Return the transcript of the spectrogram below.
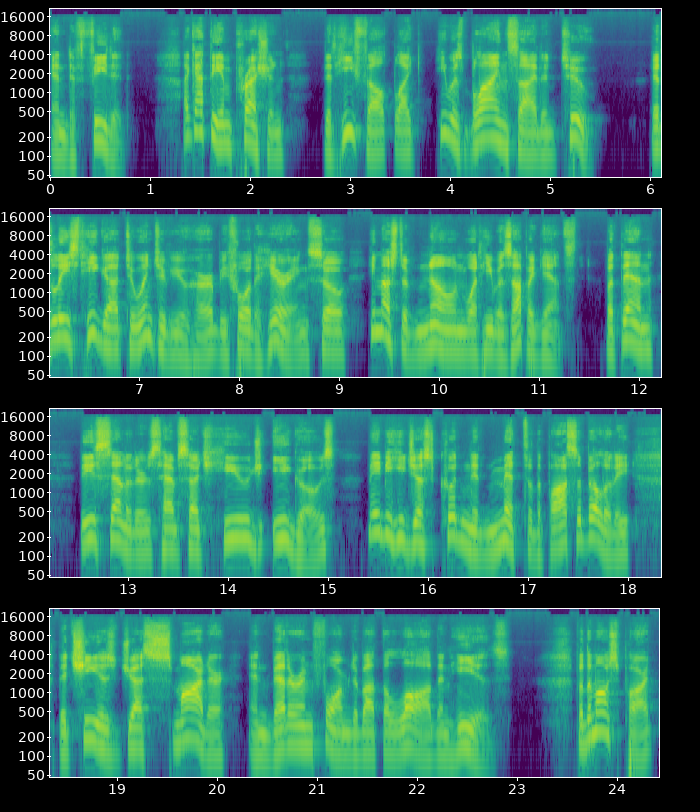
and defeated. I got the impression that he felt like he was blindsided too. At least he got to interview her before the hearing, so he must have known what he was up against. But then, these senators have such huge egos, maybe he just couldn't admit to the possibility that she is just smarter and better informed about the law than he is. For the most part,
